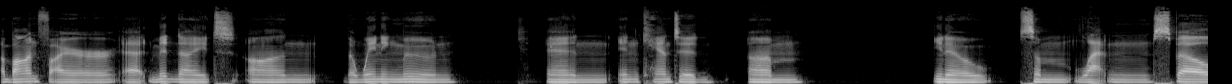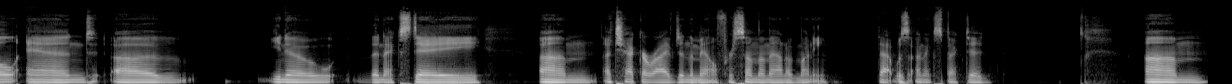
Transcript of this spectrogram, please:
a bonfire at midnight on the waning moon and incanted um you know some latin spell and uh you know the next day um a check arrived in the mail for some amount of money that was unexpected um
